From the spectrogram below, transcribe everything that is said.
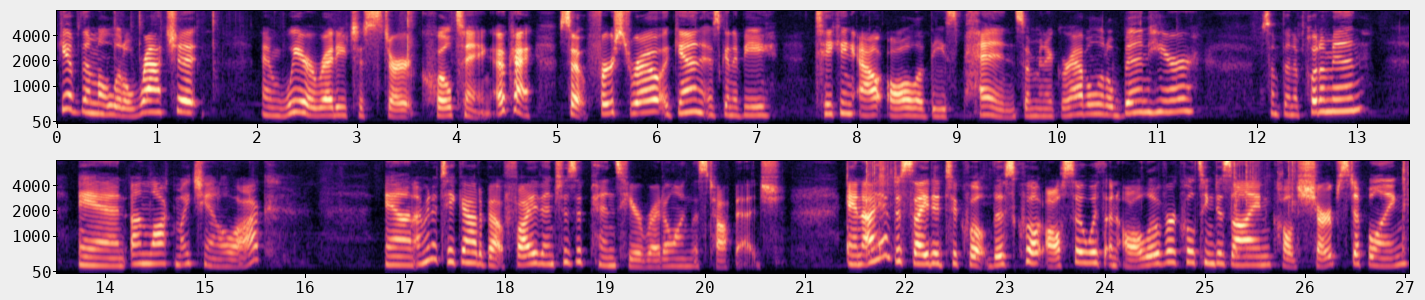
give them a little ratchet, and we are ready to start quilting. Okay, so first row again is gonna be taking out all of these pens. So I'm gonna grab a little bin here, something to put them in, and unlock my channel lock. And I'm gonna take out about five inches of pins here right along this top edge. And I have decided to quilt this quilt also with an all-over quilting design called Sharp Stippling.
